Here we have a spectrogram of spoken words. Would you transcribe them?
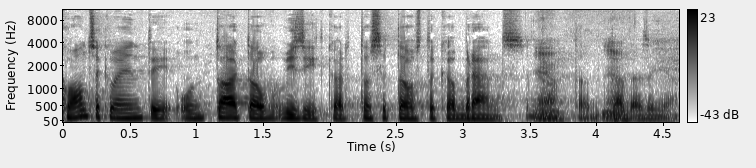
konsekventi, un tā ir tava vizītkarte, tas ir tavs brands. Jā, jā, tā, tādā jā. ziņā.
